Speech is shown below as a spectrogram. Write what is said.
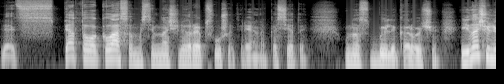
блядь, с пятого класса мы с ним начали рэп слушать, реально, кассеты у нас были, короче. И начали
